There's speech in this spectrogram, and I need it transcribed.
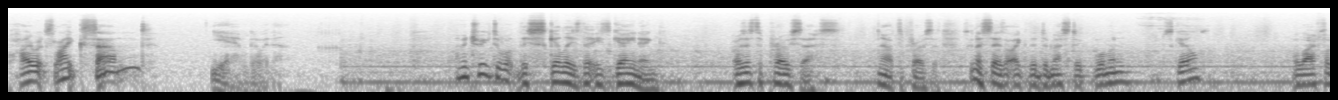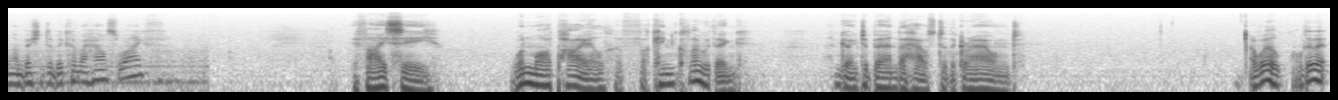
pirates like sand? Yeah, we'll go with that. I'm intrigued to what this skill is that he's gaining. Or is this a process? No, it's a process. I was going to say, is that like the domestic woman skill? A lifelong ambition to become a housewife? If I see one more pile of fucking clothing, I'm going to burn the house to the ground. I will. I'll do it.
